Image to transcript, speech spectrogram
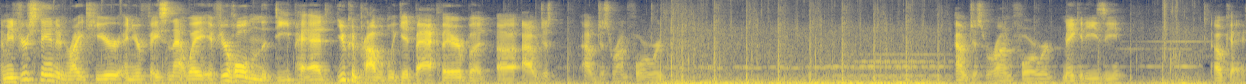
I mean, if you're standing right here and you're facing that way, if you're holding the D-pad, you can probably get back there. But uh, I would just I would just run forward. I would just run forward, make it easy. Okay.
